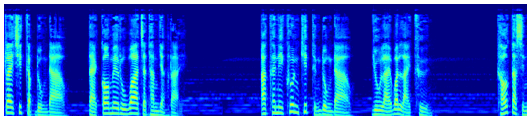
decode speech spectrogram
ใกล้ชิดกับดวงดาว แต่ก็ไม่รู้ว่าจะทำอย่างไร อัคนีครุ่นคิดถึงดวงดาว อยู่หลายวันหลายคืน เขาตัดสิน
